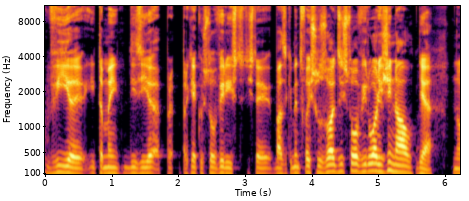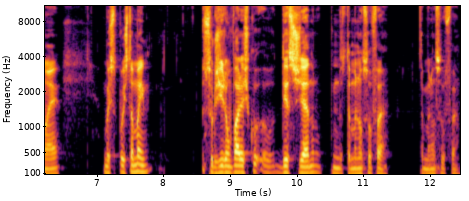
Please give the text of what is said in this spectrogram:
via e também dizia: "Para- que é que eu estou a ouvir isto? Isto é basicamente fecho os olhos e estou a ouvir o original, Yeah. não é? Mas depois também surgiram várias desse género, também não sou fã. Também não sou fã.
